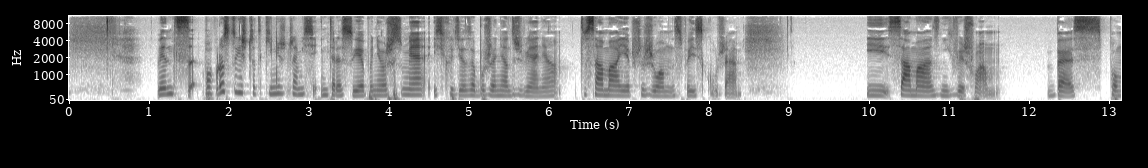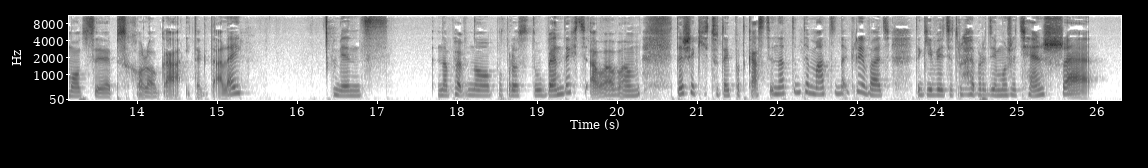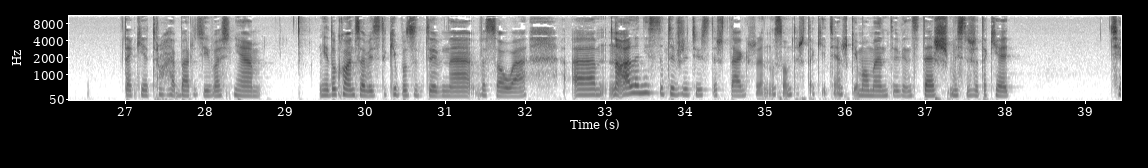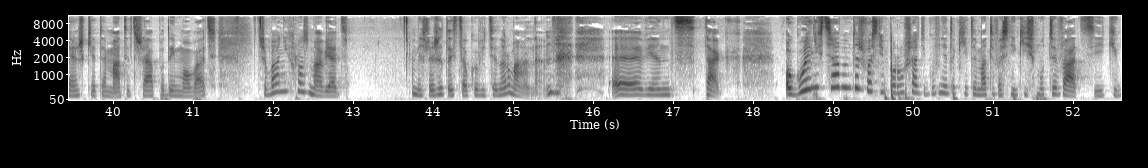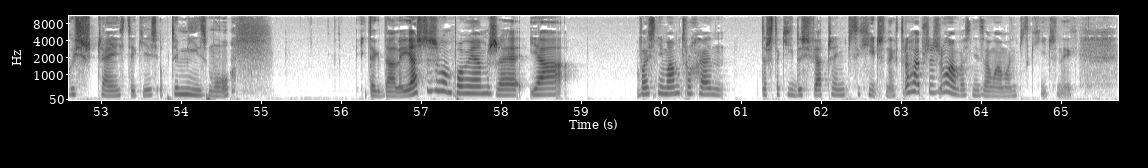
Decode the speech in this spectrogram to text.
Więc po prostu jeszcze takimi rzeczami się interesuję, ponieważ w sumie jeśli chodzi o zaburzenia odżywiania, to sama je przeżyłam na swojej skórze. I sama z nich wyszłam bez pomocy psychologa i tak dalej. Więc na pewno po prostu będę chciała Wam też jakieś tutaj podcasty na ten temat nagrywać. Takie wiecie, trochę bardziej może cięższe, takie trochę bardziej właśnie nie do końca, więc takie pozytywne, wesołe. Um, no ale niestety w życiu jest też tak, że no, są też takie ciężkie momenty, więc też myślę, że takie ciężkie tematy trzeba podejmować. Trzeba o nich rozmawiać. Myślę, że to jest całkowicie normalne. e, więc tak. Ogólnie chciałabym też właśnie poruszać głównie takie tematy właśnie jakiejś motywacji, jakiegoś szczęścia, jakiegoś optymizmu i tak dalej. Ja szczerze Wam powiem, że ja właśnie mam trochę też takich doświadczeń psychicznych. Trochę przeżyłam właśnie załamań psychicznych.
